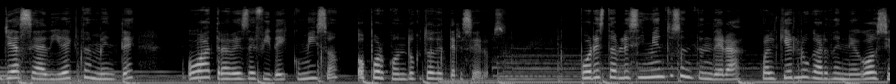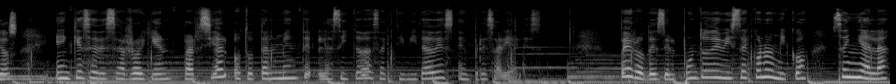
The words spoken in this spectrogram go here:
ya sea directamente o a través de fideicomiso o por conducto de terceros. Por establecimiento se entenderá cualquier lugar de negocios en que se desarrollen parcial o totalmente las citadas actividades empresariales. Pero desde el punto de vista económico señala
